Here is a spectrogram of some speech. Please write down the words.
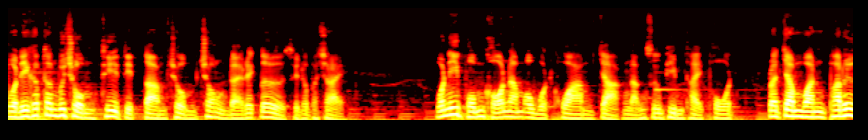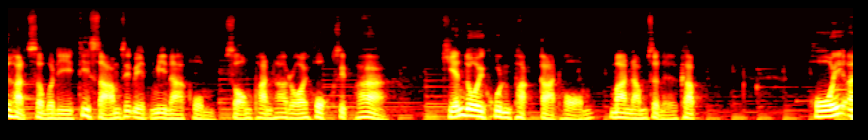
สวัสดีครับท่านผู้ชมที่ติดตามชมช่องดีเรคเตอร์ศิลปชัย วันนี้ผมขอนำเอาบทความจากหนังสือพิมพ์ไทยโพสต์ ประจำวันพฤหัสบดีที่ 31 มีนาคม 2565 เขียนโดยคุณผักกาดหอมมานำเสนอครับ โหยอ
